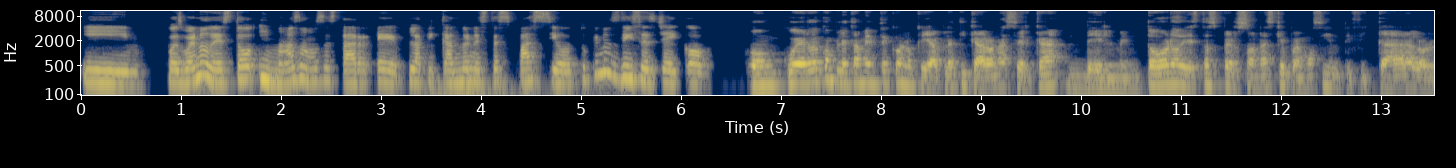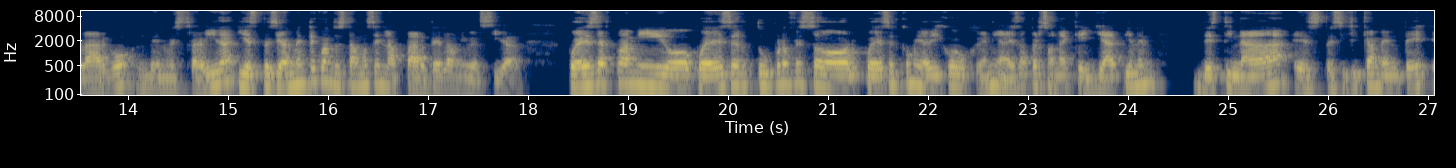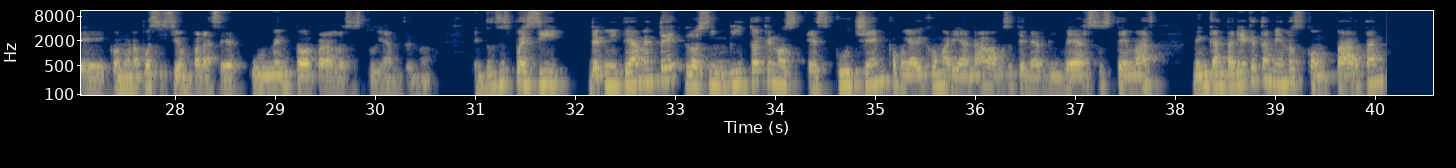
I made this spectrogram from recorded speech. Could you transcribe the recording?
Y pues bueno, de esto y más vamos a estar eh, platicando en este espacio. ¿Tú qué nos dices, Jacob? Concuerdo completamente con lo que ya platicaron acerca del mentor o de estas personas que podemos identificar a lo largo de nuestra vida y especialmente cuando estamos en la parte de la universidad. Puede ser tu amigo, puede ser tu profesor, puede ser, como ya dijo Eugenia, esa persona que ya tienen destinada específicamente eh, con una posición para ser un mentor para los estudiantes, ¿no? Entonces, pues sí, definitivamente los invito a que nos escuchen. Como ya dijo Mariana, vamos a tener diversos temas. Me encantaría que también los compartan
